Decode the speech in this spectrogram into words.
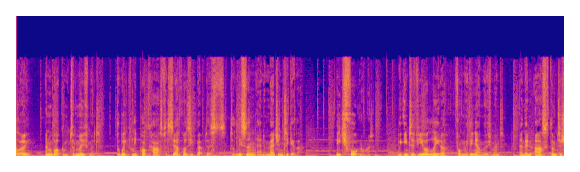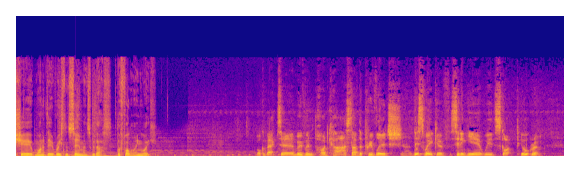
Hello, and welcome to Movement, the weekly podcast for South Aussie Baptists to listen and imagine together. Each fortnight, we interview a leader from within our movement and then ask them to share one of their recent sermons with us the following week. Welcome back to Movement Podcast. I have the privilege uh, this week of sitting here with Scott Pilgrim.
